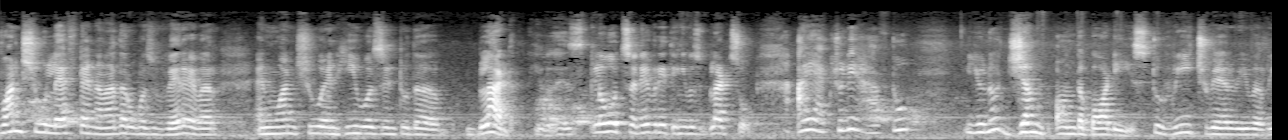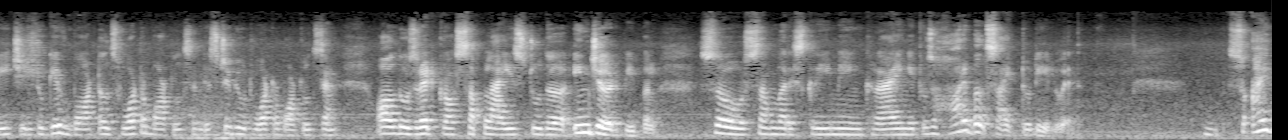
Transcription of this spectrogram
one shoe left and another was wherever, and one shoe, and he was into the blood. His clothes and everything, he was blood soaked. I actually have to you know jump on the bodies to reach where we were reaching to give bottles water bottles and distribute water bottles and all those red cross supplies to the injured people. So some were screaming crying. It was a horrible sight to deal with. So i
